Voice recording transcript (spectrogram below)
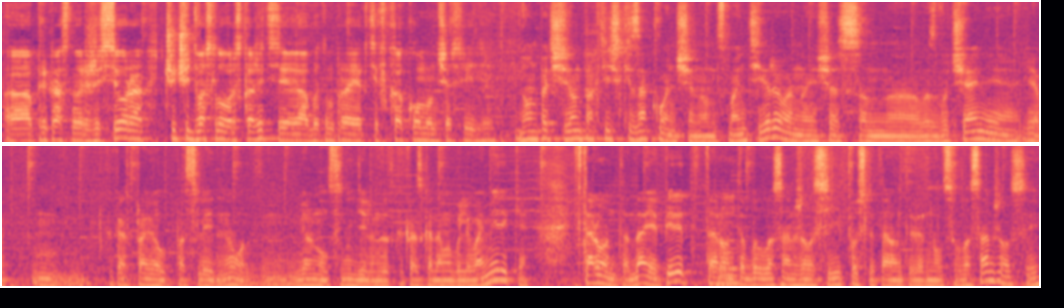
э, прекрасного режиссера. Чуть-чуть два слова расскажите об этом проекте, в каком он сейчас виде? Ну, он почти, он практически закончен, он смонтирован, и сейчас он э, в озвучании. Я как раз провел последний, ну, вернулся неделю назад, как раз когда мы были в Америке, в Торонто, да, я перед Торонто mm-hmm. был в Лос-Анджелесе, и после Торонто вернулся в Лос-Анджелес, и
